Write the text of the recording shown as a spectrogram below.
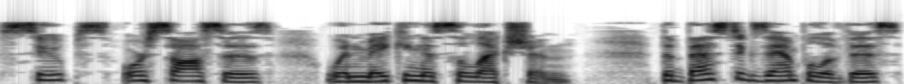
soups, or sauces when making a selection. The best example of this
